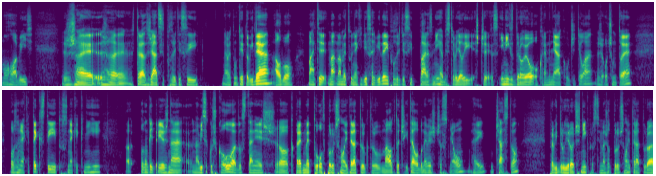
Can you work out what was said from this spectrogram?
mohla byť, že, že teraz žiaci, pozrite si dáme tomu tieto videá, alebo máte, má, máme tu nejakých 10 videí, pozrite si pár z nich, aby ste vedeli ešte z iných zdrojov, okrem mňa ako učiteľa, že o čom to je. Možno nejaké texty, tu sú nejaké knihy potom keď prídeš na, na vysokú školu a dostaneš k predmetu odporúčanú literatúru, ktorú málo kto číta, alebo nevieš čo s ňou, hej, často, prvý, druhý ročník, proste máš odporúčanú literatúru a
